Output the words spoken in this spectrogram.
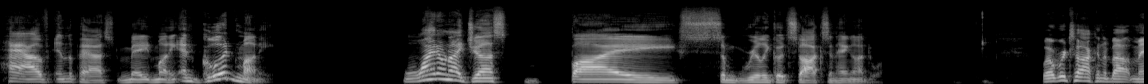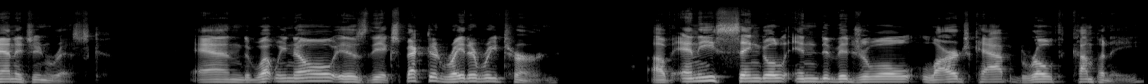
have in the past made money and good money. Why don't I just buy some really good stocks and hang on to them? Well, we're talking about managing risk. And what we know is the expected rate of return of any single individual large cap growth company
